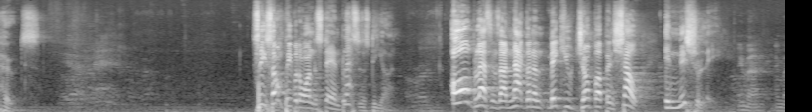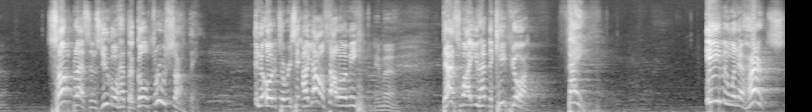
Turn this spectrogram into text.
hurts. See, some people don't understand blessings, Dion. All blessings are not going to make you jump up and shout initially. Amen. Amen. Some blessings you're to have to go through something in order to receive. Are y'all following me? Amen. That's why you have to keep your faith. Even when it hurts,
